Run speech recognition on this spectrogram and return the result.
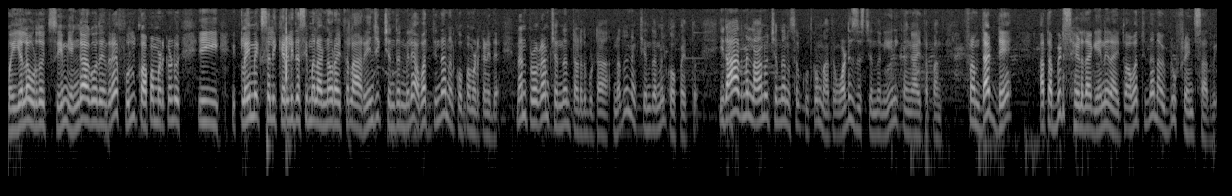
ಮೈಯೆಲ್ಲ ಉರಿದೋಯ್ತು. ಸೇಮ್ ಹೆಂಗಾಗೋದೆ ಅಂದರೆ ಫುಲ್ ಕೋಪ ಮಾಡ್ಕೊಂಡು ಈ ಕ್ಲೈಮ್ಯಾಕ್ಸಲ್ಲಿ ಕೆರಳಿದ ಸಿಮ್ಮಲ್ಲಿ ಅಣ್ಣವ್ರು ಆಯ್ತಲ್ಲ, ಆ ರೇಂಜಿಗೆ ಚಂದನ್ ಮೇಲೆ ಅವತ್ತಿಂದ ನಾನು ಕೋಪ ಮಾಡ್ಕೊಂಡಿದ್ದೆ. ನನ್ನ ಪ್ರೋಗ್ರಾಮ್ ಚಂದನ್ ತಡೆದ್ಬಿಟ್ಟ ಅನ್ನೋದು ನಂಗೆ ಚಂದನ್ ಮೇಲೆ ಕೋಪ ಇತ್ತು. ಇದಾದಮೇಲೆ ನಾನು ಚಂದನ್ ಅಸಲ್ ಕೂತ್ಕೊಂಡು ಮಾತಾಡ ವಾಟ್ ಇಸ್ ದಿಸ್ ಚಂದನ್? ಏನಕ್ಕೆ ಹಂಗಾಯ್ತಪ್ಪ? ಅಂತ. ಫ್ರಮ್ ದಟ್ ಡೇ ಆತ ಬಿಡ್ಸ್ ಹೇಳಿದಾಗ ಏನೇನಾಯಿತು, ಅವತ್ತಿಂದ ನಾವಿಬ್ಬರು ಫ್ರೆಂಡ್ಸ್ ಆದ್ವಿ.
